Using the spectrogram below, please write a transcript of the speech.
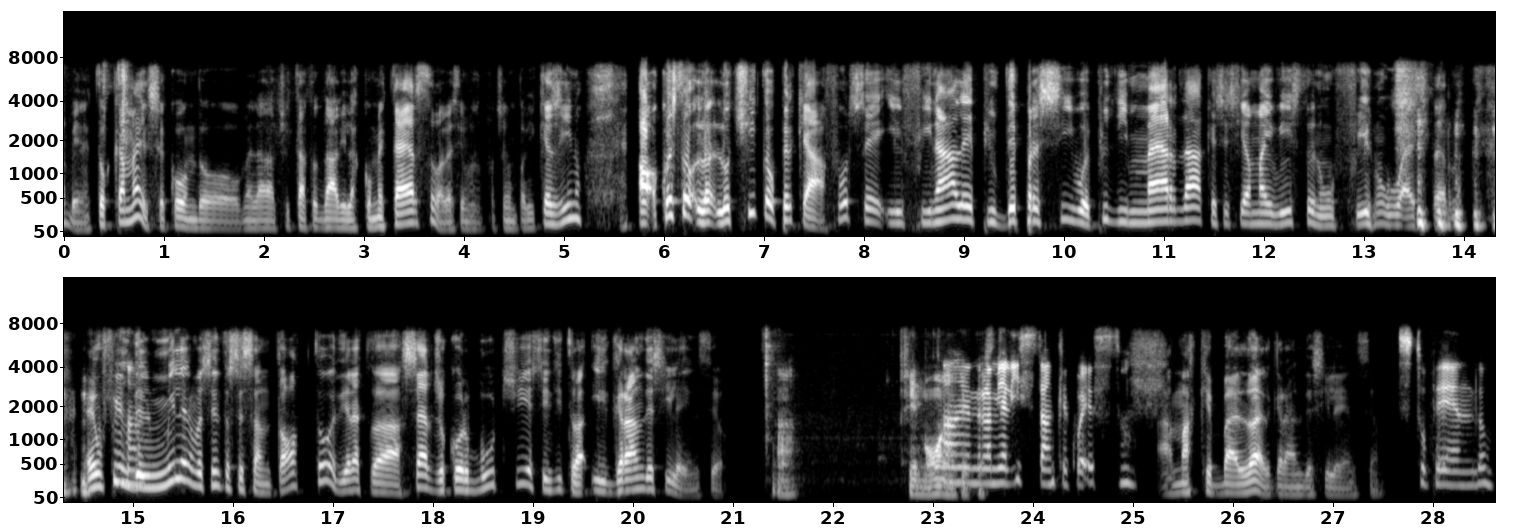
Va bene, tocca a me il secondo, me l'ha citato Dalila come terzo, vabbè stiamo facendo un po' di casino. Oh, questo lo, lo cito perché ha forse il finale più depressivo e più di merda che si sia mai visto in un film western. È un film del 1968, è diretto da Sergio Corbucci e si intitola Il grande silenzio. Ah, filmone. Ah, nella questo. mia lista anche questo. Ah, ma che bello è il grande silenzio. Stupendo.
